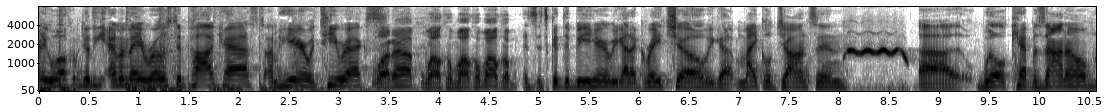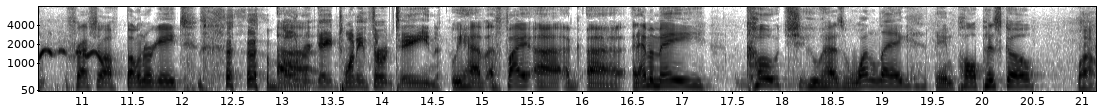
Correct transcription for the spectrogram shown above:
everybody. Welcome to the MMA Roasted podcast. I'm here with T Rex. What up? Welcome, welcome, welcome. It's, it's good to be here. We got a great show. We got Michael Johnson, uh, Will Campuzano, fresh off Bonergate. Bonergate 2013. We have a fight, uh, a- uh, an MMA coach who has one leg named Paul Pisco. Wow.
